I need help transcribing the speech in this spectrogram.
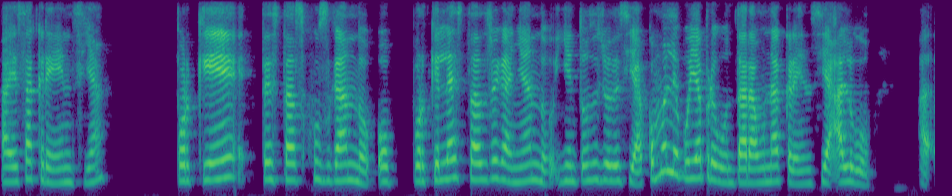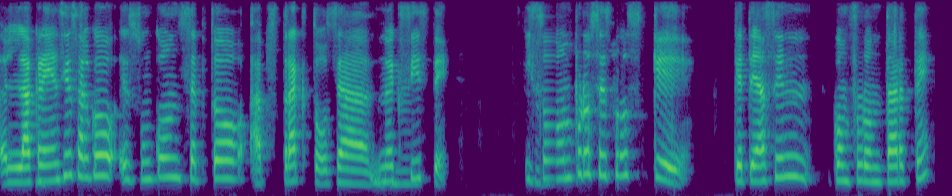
a esa creencia ¿por qué te estás juzgando o por qué la estás regañando? Y entonces yo decía, ¿cómo le voy a preguntar a una creencia algo? Ah, la creencia es algo, es un concepto abstracto, o sea, no existe. Y son procesos que, que te hacen confrontarte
